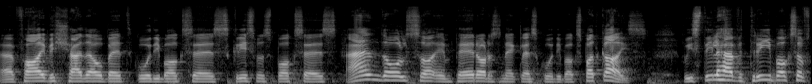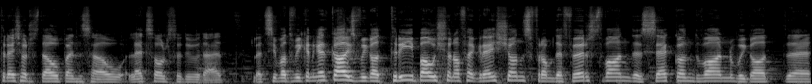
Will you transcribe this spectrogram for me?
uh, 5 shadow bet goodie boxes, Christmas boxes, and also Emperor's necklace goodie box. But guys, we still have 3 box of treasures to open, so let's also do that. Let's see what we can get guys. We got 3 potion of aggressions from the first one, the second one we got uh,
